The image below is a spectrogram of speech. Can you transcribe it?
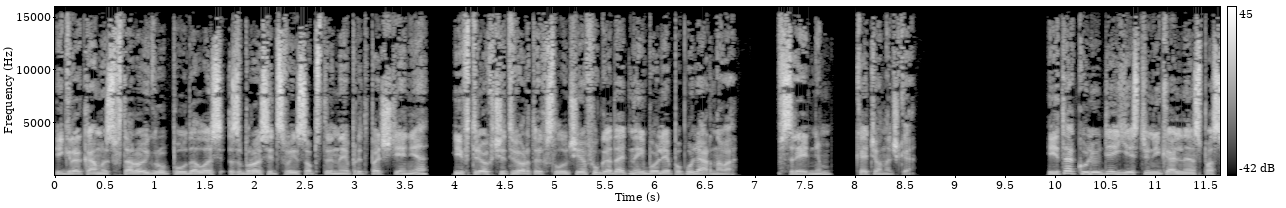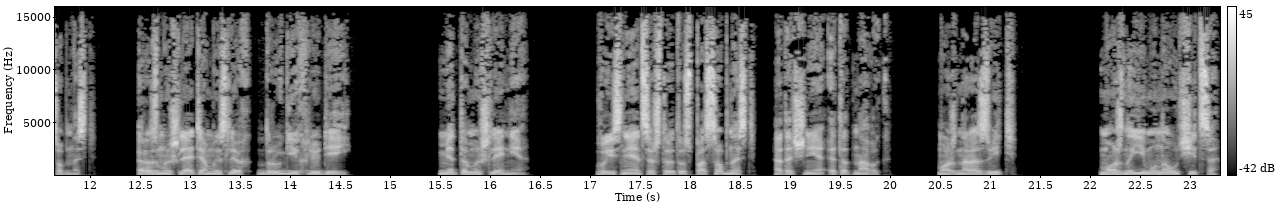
Игрокам из второй группы удалось сбросить свои собственные предпочтения и в трех четвертых случаев угадать наиболее популярного, в среднем – котеночка. Итак, у людей есть уникальная способность – размышлять о мыслях других людей. Метамышление. Выясняется, что эту способность, а точнее этот навык, можно развить. Можно ему научиться.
